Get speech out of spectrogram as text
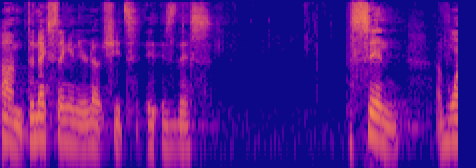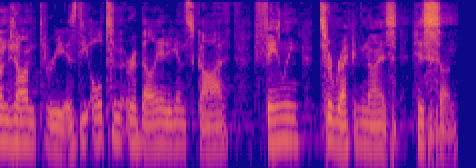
Um, the next thing in your note sheets is this the sin of 1 John 3 is the ultimate rebellion against God, failing to recognize his son.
